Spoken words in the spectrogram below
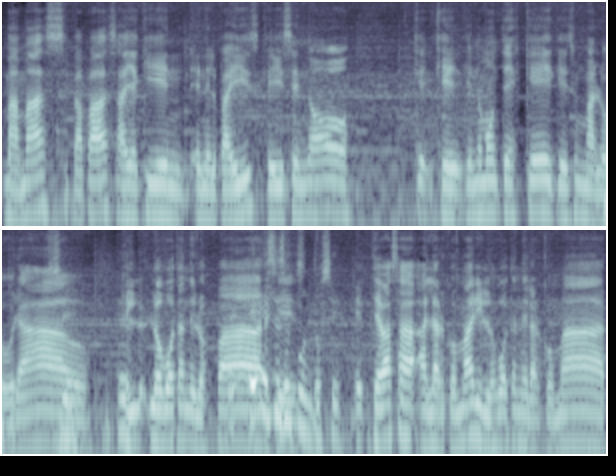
mamás y papás hay aquí en, en el país que dicen no, que, que- que no monte skate, que es un malogrado, Sí. que Eh, lo, lo botan de los E- parques? Ese es el punto, sí. Eh, Te vas a- al Arcomar y los botan del Arcomar.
